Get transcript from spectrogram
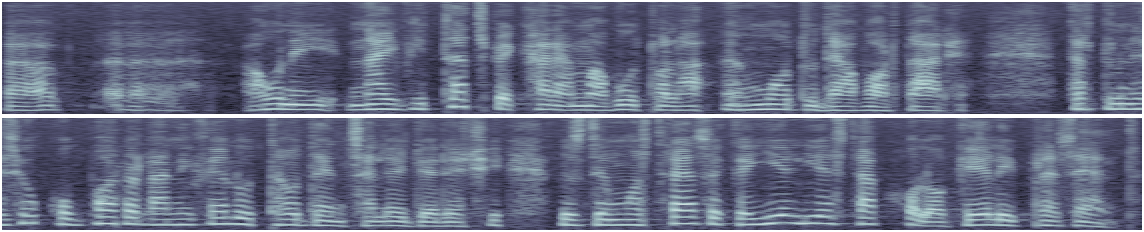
uh, uh, a unei naivități pe care am avut-o la, în modul de abordare. Dar Dumnezeu coboară la nivelul tău de înțelegere și îți demonstrează că El este acolo, că El e prezent.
